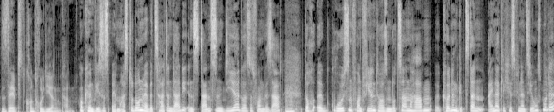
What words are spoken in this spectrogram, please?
selbst kontrollieren kann. Okay, und wie ist es bei Mastodon? Wer bezahlt denn da die Instanzen, die ja, du hast es vorhin gesagt, mhm. doch äh, Größen von vielen tausend Nutzern haben äh, können? Gibt es da ein einheitliches Finanzierungsmodell?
